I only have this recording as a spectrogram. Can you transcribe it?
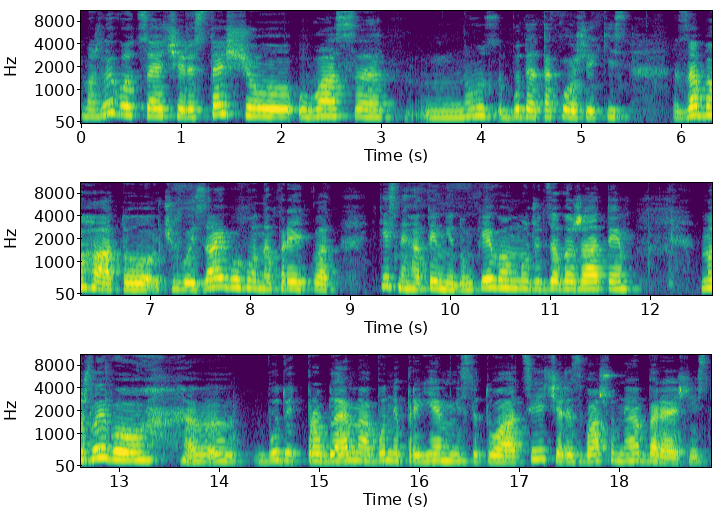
Можливо, це через те, що у вас е, ну, буде також якісь забагато чогось зайвого, наприклад, якісь негативні думки вам можуть заважати. Можливо, е, будуть проблеми або неприємні ситуації через вашу необережність.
